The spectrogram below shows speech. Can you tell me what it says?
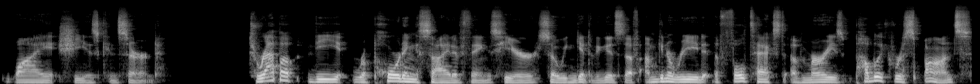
why she is concerned. To wrap up the reporting side of things here, so we can get to the good stuff, I'm going to read the full text of Murray's public response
